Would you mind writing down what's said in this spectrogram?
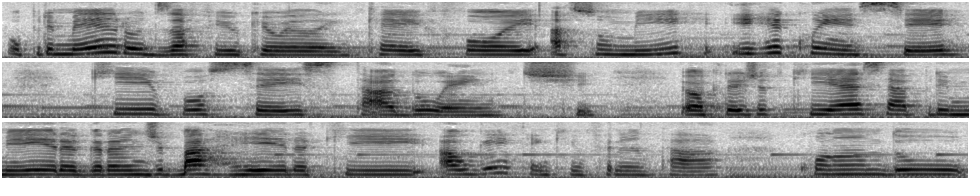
O primeiro desafio que eu elenquei foi assumir e reconhecer que você está doente. Eu acredito que essa é a primeira grande barreira que alguém tem que enfrentar quando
